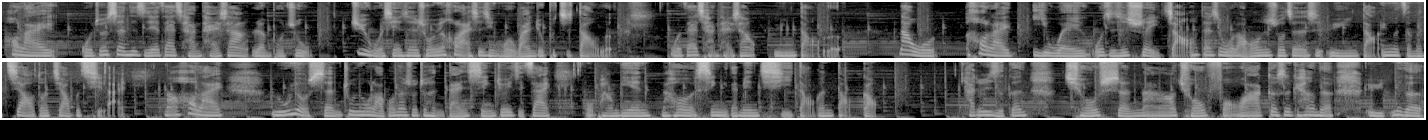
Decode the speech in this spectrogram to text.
后来我就甚至直接在产台上忍不住，据我先生说，因为后来事情我完全就不知道了，我在产台上晕倒了。那我。后来以为我只是睡着，但是我老公是说真的是晕倒，因为怎么叫都叫不起来。然后后来如有神助，因为我老公那时候就很担心，就一直在我旁边，然后心里在那边祈祷跟祷告，他就一直跟求神啊、求佛啊，各式各样的与那个。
